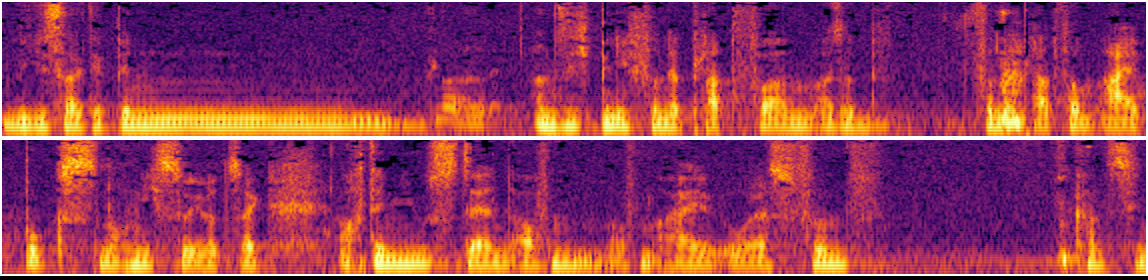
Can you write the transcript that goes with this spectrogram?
wie gesagt, ich bin an sich bin ich von der Plattform, also von der Plattform iBooks noch nicht so überzeugt. Auch der Newsstand auf dem, auf dem iOS 5 kannst du,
